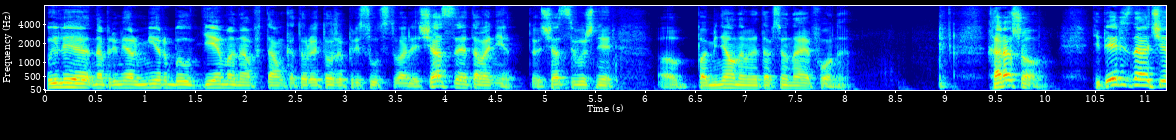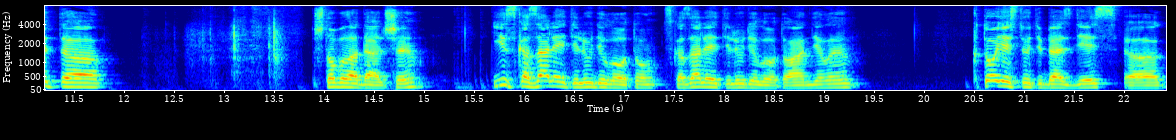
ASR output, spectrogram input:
были, например, мир был демонов, там, которые тоже присутствовали. Сейчас этого нет. То есть сейчас Всевышний э, поменял нам это все на айфоны. Хорошо. Теперь, значит, э, что было дальше? И сказали эти люди Лоту, сказали эти люди Лоту, ангелы, кто есть у тебя здесь? Э,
